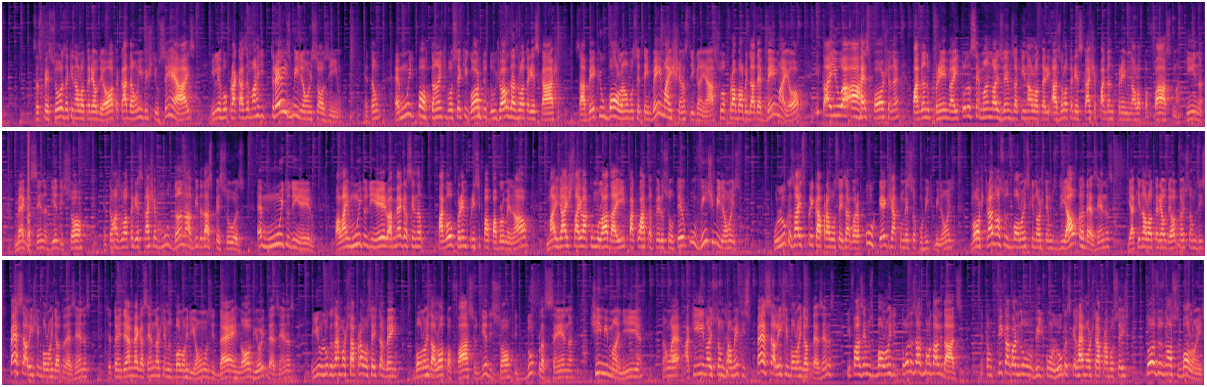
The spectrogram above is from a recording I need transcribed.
Essas pessoas aqui na Loteria Aldeota, cada um investiu 100 reais e levou para casa mais de 3 milhões sozinho. Então, é muito importante você que gosta dos jogos das loterias caixa, Saber que o bolão você tem bem mais chance de ganhar, a sua probabilidade é bem maior. E tá aí a, a resposta, né? Pagando prêmio aí. Toda semana nós vemos aqui na loteria, as loterias Caixa pagando prêmio na Loto Fácil, na Quina, Mega Sena, Dia de Sorte. Então as loterias Caixa mudando a vida das pessoas. É muito dinheiro. Falar em muito dinheiro, a Mega Sena pagou o prêmio principal para Blumenau, mas já saiu acumulado aí para quarta-feira o sorteio com 20 milhões. O Lucas vai explicar para vocês agora por que já começou com 20 milhões, mostrar nossos bolões que nós temos de altas dezenas, que aqui na Loteria Aldeota nós somos especialistas em bolões de altas dezenas. Você tem ideia, a Mega Sena nós temos bolões de 11, 10, 9, 8 dezenas. E o Lucas vai mostrar para vocês também bolões da Loto Fácil, Dia de Sorte, Dupla Cena, Time Mania. Então é, aqui nós somos realmente especialistas em bolões de altas dezenas e fazemos bolões de todas as modalidades. Então fica agora no vídeo com o Lucas que ele vai mostrar para vocês todos os nossos bolões.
